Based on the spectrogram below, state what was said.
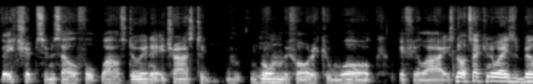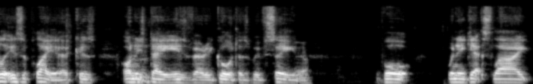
that he trips himself up whilst doing it. He tries to run before he can walk, if you like. It's not taking away his ability as a player because on his day he is very good, as we've seen. But when he gets like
